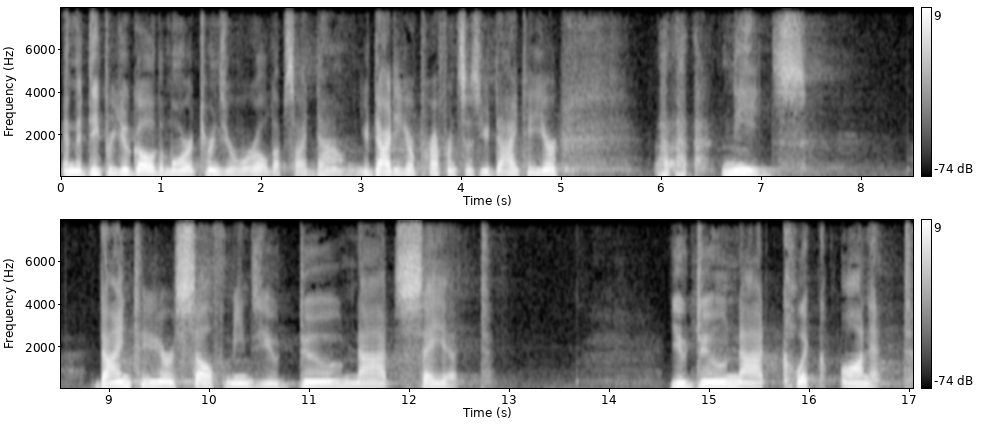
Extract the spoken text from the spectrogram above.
And the deeper you go, the more it turns your world upside down. You die to your preferences, you die to your uh, needs. Dying to yourself means you do not say it, you do not click on it.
